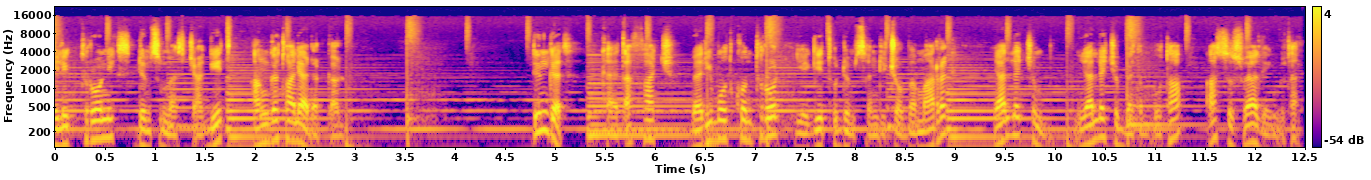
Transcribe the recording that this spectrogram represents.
ኤሌክትሮኒክስ ድምፅ መስጫ ጌጥ አንገቷ ላይ ያደርጋሉ። ድንገት ከጠፋች በ remote control የጌጡ ድምፅ እንዲጮህ በማድረግ ያለችበትን ቦታ አስሶ ያገኙታል።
